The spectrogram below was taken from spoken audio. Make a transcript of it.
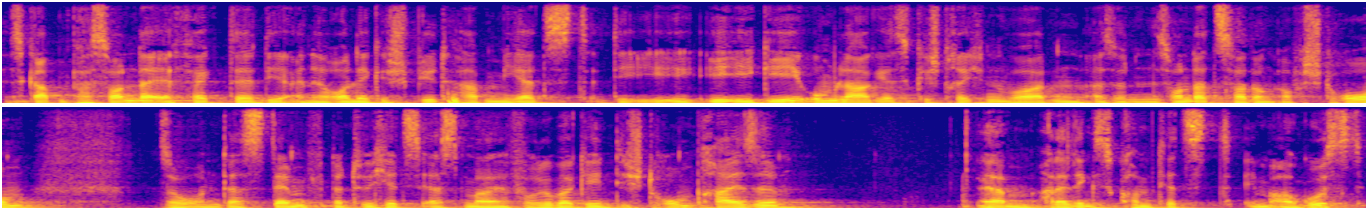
Es gab ein paar Sondereffekte, die eine Rolle gespielt haben. Jetzt die EEG-Umlage ist gestrichen worden, also eine Sonderzahlung auf Strom. So, und das dämpft natürlich jetzt erstmal vorübergehend die Strompreise. Ähm, allerdings kommt jetzt im August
